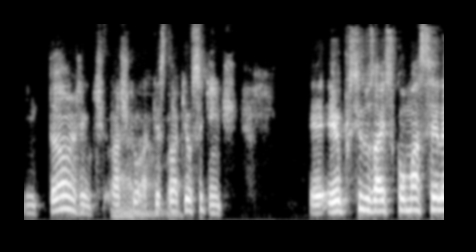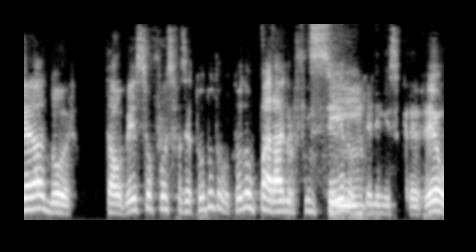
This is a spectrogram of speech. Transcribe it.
Então, gente, acho que a questão aqui é o seguinte: é, eu preciso usar isso como acelerador. Talvez se eu fosse fazer todo, todo o parágrafo inteiro Sim. que ele me escreveu,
